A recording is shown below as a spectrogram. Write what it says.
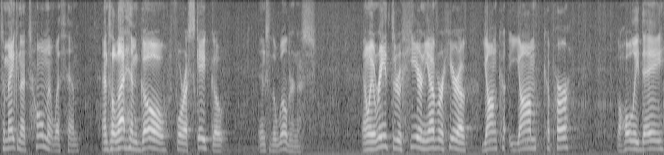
to make an atonement with him, and to let him go for a scapegoat into the wilderness. And we read through here, and you ever hear of Yom, Kippur, the holy day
